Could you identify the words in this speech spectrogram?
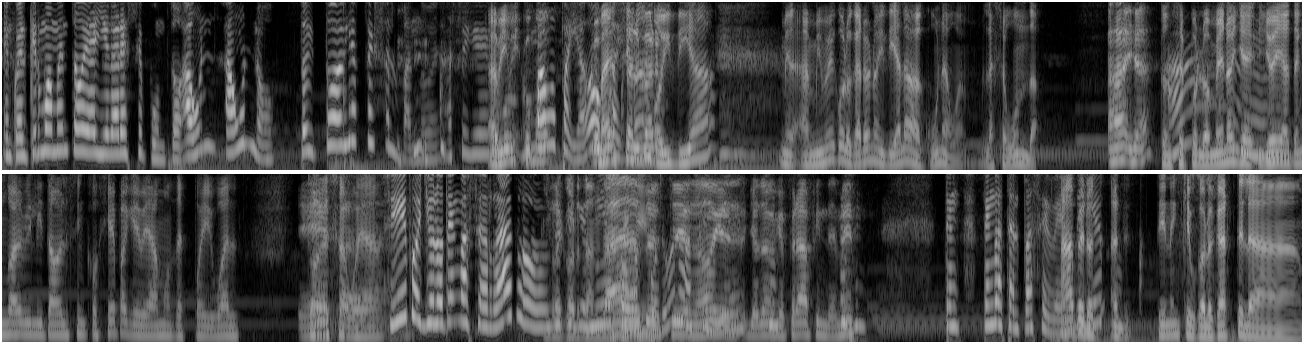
en cualquier momento voy a llegar a ese punto. Aún, aún no. Estoy, todavía estoy salvándome. Así que ¿Cómo- vamos para allá. cómo Vamos Más para allá. hoy día, mira, a mí me colocaron hoy día la vacuna, weón, la segunda. Ah, ya. Entonces, por lo menos ya- yo Ah. ya tengo habilitado el 5G para que veamos después igual. Toda esa weá. Sí, pues yo lo tengo hace rato. Recordando. Ah, Ah, sí. no, así yo, que yo tengo que esperar a fin de mes. ten- tengo hasta el pase verde. Ah, pero ah, tienen que colocarte la,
